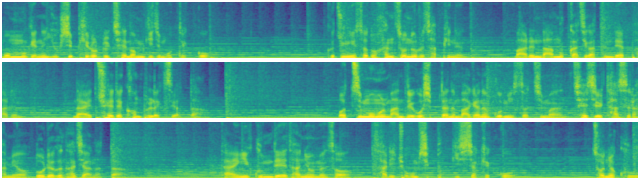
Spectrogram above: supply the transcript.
몸무게는 60kg를 채 넘기지 못했고 그 중에서도 한 손으로 잡히는 마른 나뭇가지 같은 내 팔은 나의 최대 컴플렉스였다. 멋진 몸을 만들고 싶다는 막연한 꿈이 있었지만 체질 탓을 하며 노력은 하지 않았다. 다행히 군대에 다녀오면서 살이 조금씩 붙기 시작했고 전역 후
